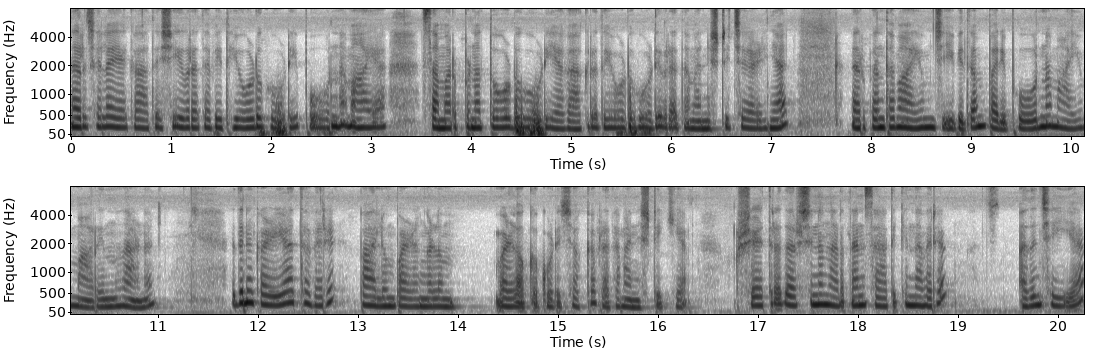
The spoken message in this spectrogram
നിർജല ഏകാദശി വ്രതവിധിയോടുകൂടി പൂർണമായ സമർപ്പണത്തോടുകൂടി ഏകാഗ്രതയോടുകൂടി വ്രതം അനുഷ്ഠിച്ചു കഴിഞ്ഞാൽ നിർബന്ധമായും ജീവിതം പരിപൂർണമായും മാറുന്നതാണ്. ഇതിന് കഴിയാത്തവർ പാലും പഴങ്ങളും വെള്ളമൊക്കെ കുടിച്ചൊക്കെ വ്രതം അനുഷ്ഠിക്കുക ക്ഷേത്ര ദർശനം നടത്താൻ സാധിക്കുന്നവർ അതും ചെയ്യുക.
